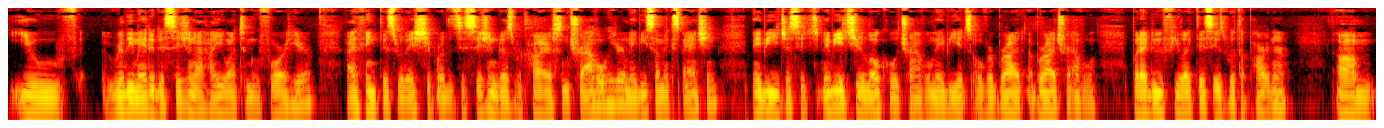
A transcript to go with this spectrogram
you've really made a decision on how you want to move forward here. I think this relationship or this decision does require some travel here, maybe some expansion. Maybe just it's, maybe it's your local travel, maybe it's over abroad, abroad travel. But I do feel like this is with a partner, um,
